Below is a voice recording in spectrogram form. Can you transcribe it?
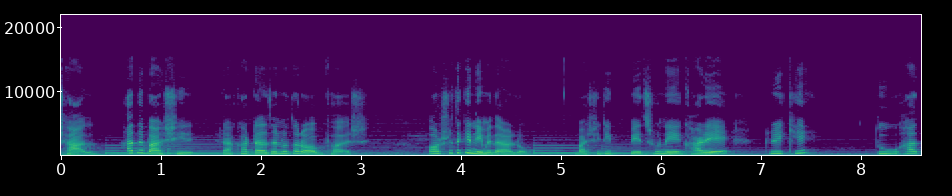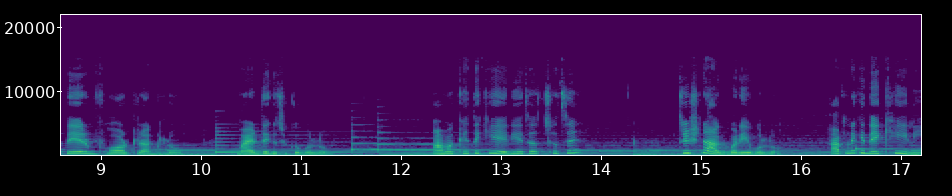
শাল, হাতে বাঁশি রাখাটা যেন তার অভ্যাস। অর্শ থেকে নেমে দাঁড়াল। বাঁশিটি পেছনে ঘাড়ে রেখে দু হাতের ভর রাখল। মায়ের দিকে ঝুঁকে বলল, আমাকে দেখে এড়িয়ে যাচ্ছ যে? তৃষ্ণা আগ বাড়িয়ে বলল, আপনাকে দেখিনি,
